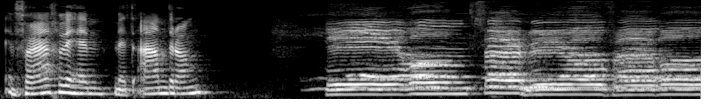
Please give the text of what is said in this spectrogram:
en vragen we Hem met aandrang: Heer, ontferm u over ons.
